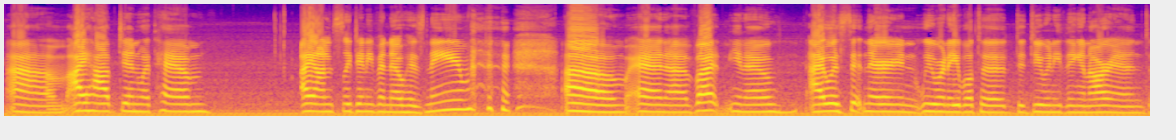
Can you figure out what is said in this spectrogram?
um, I hopped in with him. I honestly didn't even know his name, um, and uh, but you know, I was sitting there and we weren't able to, to do anything in our end.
